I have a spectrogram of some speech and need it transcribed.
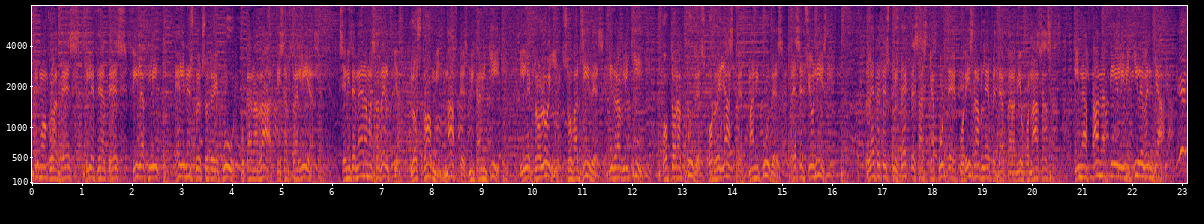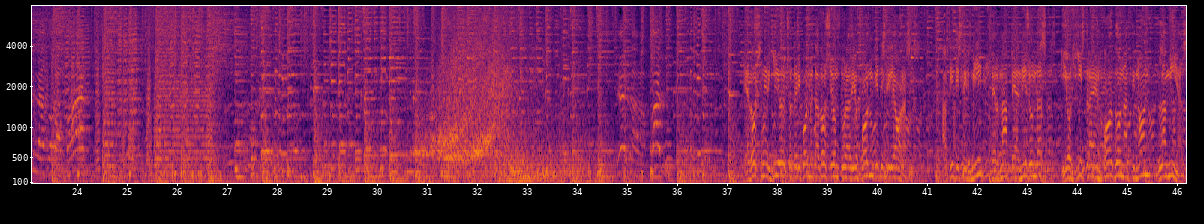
Και τώρα αγαπητοί μου ακροατές, τηλεθεατές, φίλαθλοι, Έλληνες του εξωτερικού, του Καναδά, της Αυστραλίας, ξενιτεμένα μας αδέλφια, λοστρόμοι, ναύτες, μηχανικοί, ηλεκτρολόγοι, σοβατζίδες, υδραυλικοί, κοπτοραπτούδες, κορδελιάστρες, μανικούδες, ρεσεψιονίστ. Βλέπετε στους δέκτες σας και ακούτε χωρίς να βλέπετε από τα ραδιοφωνά σας την αθάνατη ελληνική λεβεντιά. Έλα τώρα πάλι. Εδώ συνεργείο εξωτερικών μεταδόσεων του ραδιοφώνου και της τηλεόρασης. Αυτή τη στιγμή περνά πεανίζοντας η Ορχήστρα Εγχόρδων Αθηνών Λαμίας.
